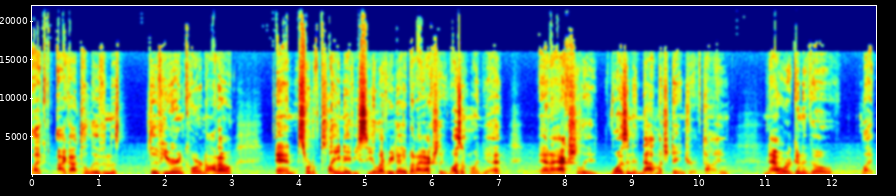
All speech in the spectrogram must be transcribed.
Like, I got to live in this, live here in Coronado and sort of play Navy SEAL every day, but I actually wasn't one yet. And I actually wasn't in that much danger of dying. Now we're gonna go, like,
